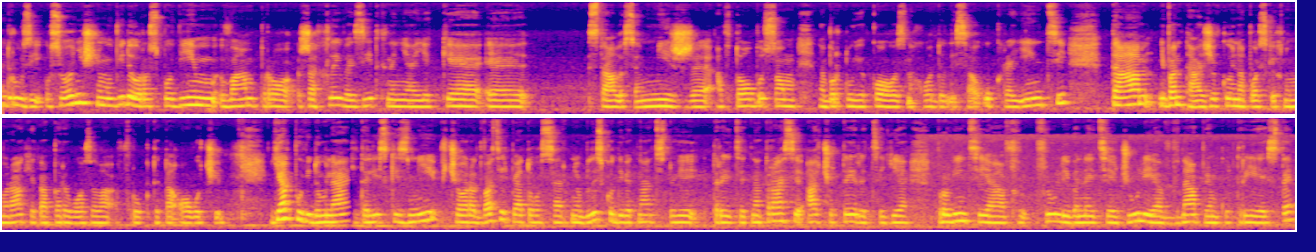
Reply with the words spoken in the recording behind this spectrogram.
друзі! У сьогоднішньому відео розповім вам про жахливе зіткнення, яке е, сталося між автобусом, на борту якого знаходилися українці, та вантажівкою на польських номерах, яка перевозила фрукти та овочі. Як повідомляють італійські змі, вчора, 25 серпня, близько 19.30 на трасі А4, це є провінція Фрулі Венеція Джулія в напрямку Трієсте,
